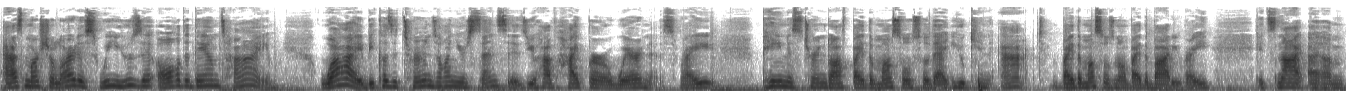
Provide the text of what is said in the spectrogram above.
As martial artists, we use it all the damn time. Why? Because it turns on your senses. You have hyper awareness, right? Pain is turned off by the muscle so that you can act by the muscles, not by the body, right? It's not um,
